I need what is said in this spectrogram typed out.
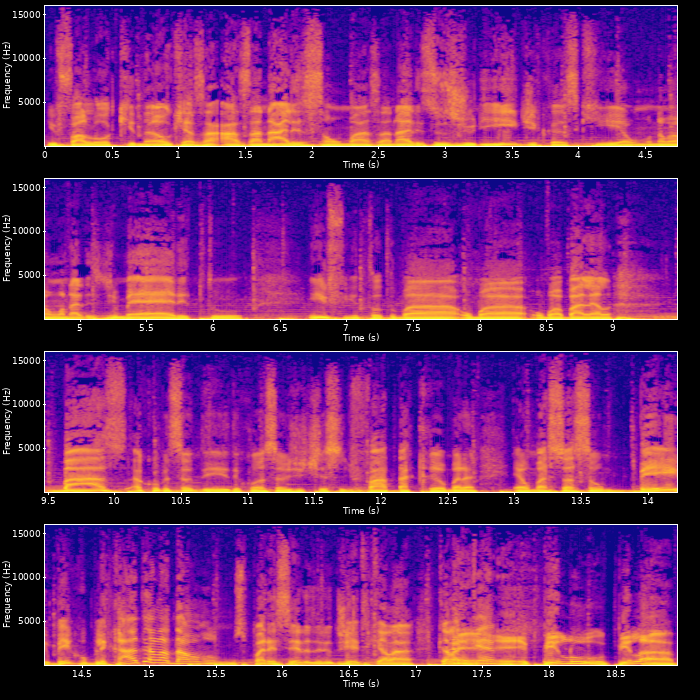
e falou que não, que as, as análises são umas análises jurídicas, que é um- não é uma análise de mérito, enfim, toda uma, uma, uma balela. Mas a Comissão de, de Constituição e Justiça, de fato, da Câmara, é uma situação bem, bem complicada e ela dá uns pareceres ali do jeito que ela, que ela É, quer. é, pelo, pela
